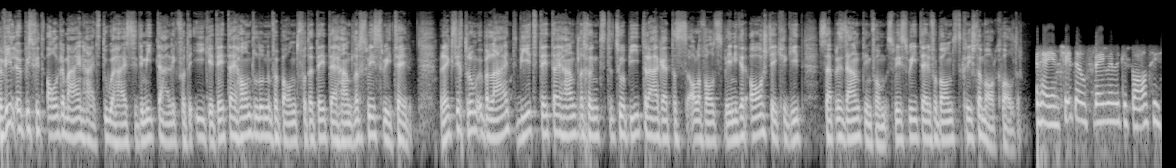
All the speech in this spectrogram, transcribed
Man will etwas für die Allgemeinheit tun, heisst in der Mitteilung von der IG Detailhandel und dem Verband der Detailhändler Swiss Retail. Man hat sich darum überlegt, wie die Detailhändler dazu beitragen können, dass es allenfalls weniger Ansteckungen gibt, sagt Präsidentin vom Swiss Retail Verband Christa Markwalder. Wir haben entschieden, auf freiwilliger Basis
